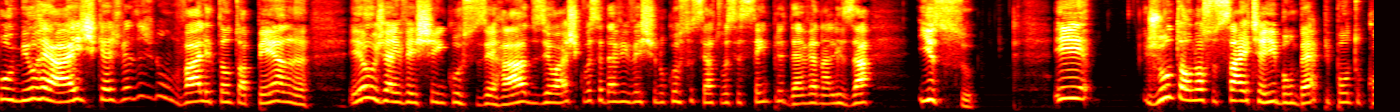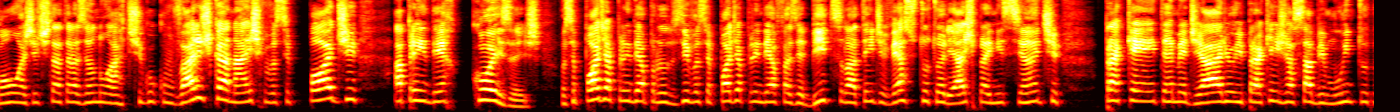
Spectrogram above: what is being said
por mil reais que às vezes não vale tanto a pena. Eu já investi em cursos errados eu acho que você deve investir no curso certo. Você sempre deve analisar isso. E junto ao nosso site aí, bombep.com, a gente está trazendo um artigo com vários canais que você pode aprender coisas. Você pode aprender a produzir, você pode aprender a fazer beats. Lá tem diversos tutoriais para iniciante, para quem é intermediário e para quem já sabe muito.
